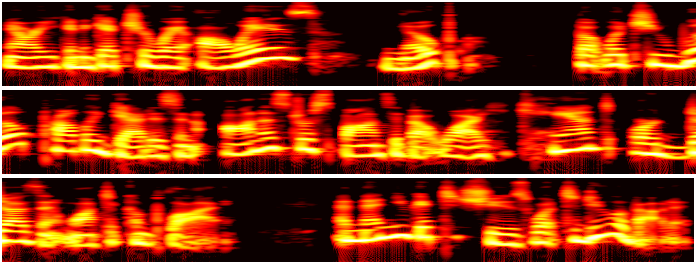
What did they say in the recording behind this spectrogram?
Now, are you going to get your way always? Nope. But what you will probably get is an honest response about why he can't or doesn't want to comply. And then you get to choose what to do about it.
